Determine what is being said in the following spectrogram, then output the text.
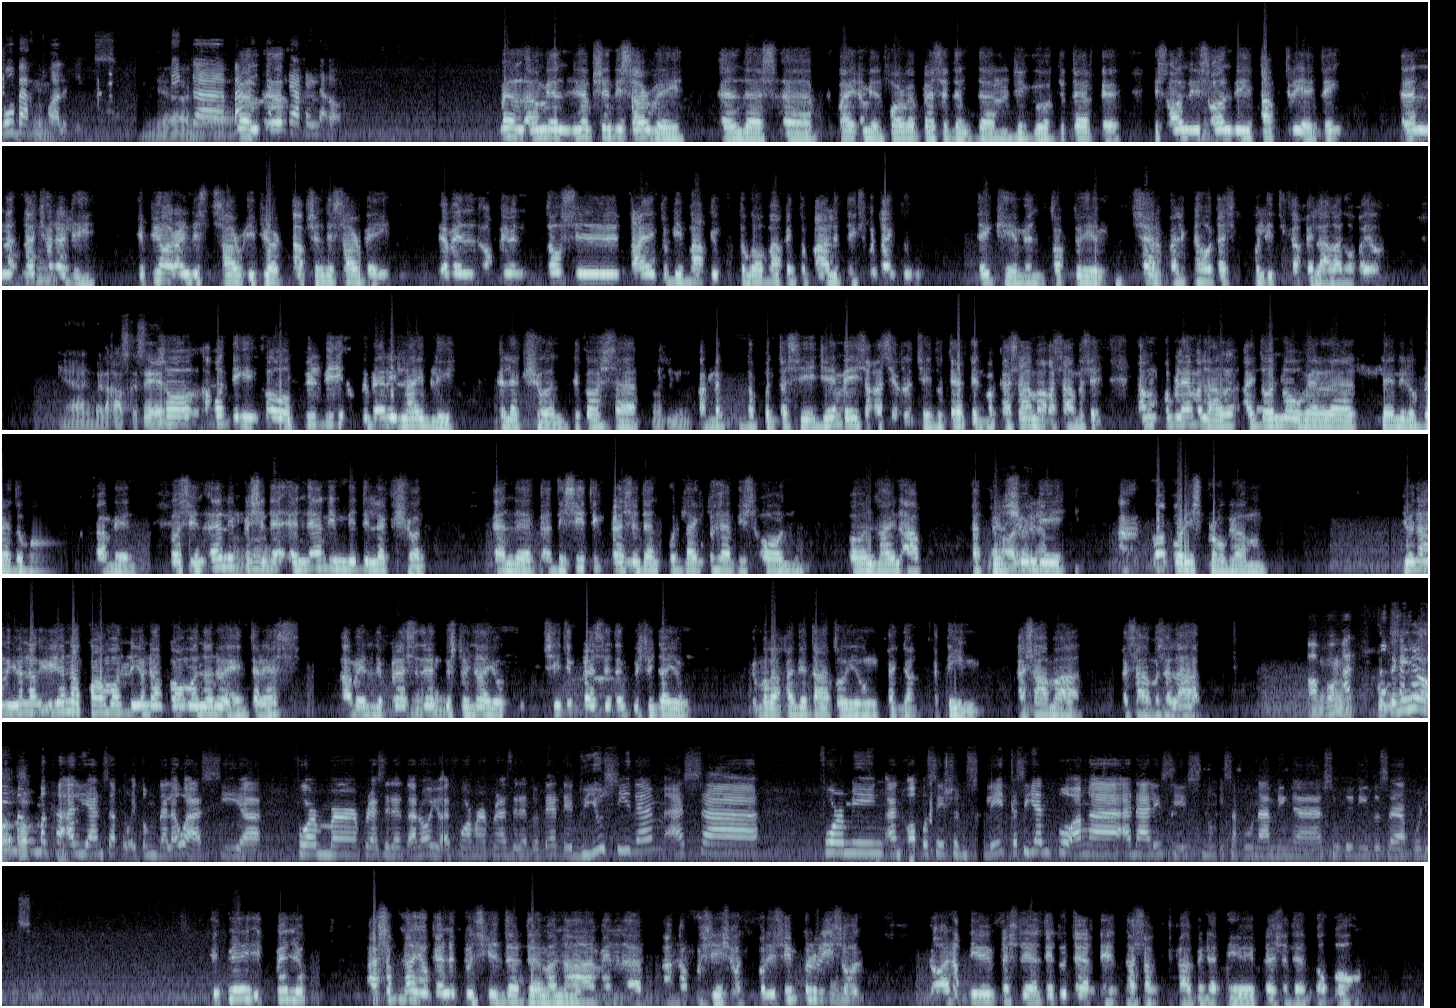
go back to Hmm. politics? Yan. Think, uh, oo. bakit Well, uh, kaya kailangan? Oh. Well, I mean, you have seen the survey, and uh, uh, I I mean, former President uh, Rodrigo Duterte is on is on the top three, I think. And na- naturally, if you are in this survey, if you're tops in the survey, I mean, I mean those uh, trying to be back to go back into politics would like to take him and talk to him. Sir, balik na ho tayo sa politika, kailangan ho kayo. Yan, malakas kasi. So, ako tingin ko, will be a very lively election because uh, Mhm. pag nag, nagpunta si GMA saka si, si Duterte magkasama kasama si ang problema lang I don't know where uh, Lenny Robredo will come in because in any Mhm. president in any mid election and uh, the sitting president would like to have his own own lineup that will Oo, surely uh, go for his program yun ang yun ang yun ang common yun ang common ano eh, interest I mean the president Mhm. gusto niya yung sitting president gusto niya yung yung mga kandidato yung kanyang team kasama kasama sa lahat. Opo. Mhm. At kung Sa tingin sakali mang oh. magkaalyansa po itong dalawa, si ah, former President Arroyo at former President Duterte, do you see them as ah, forming an opposition slate? Kasi yan po ang ah, analysis nung isa po naming ah, suki dito sa Politics Group. It may it may you as of now you cannot consider them an, I mean, uh, an opposition for the simple reason yung anak ni Presidente Duterte nasa cabinet ni President Bongbong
